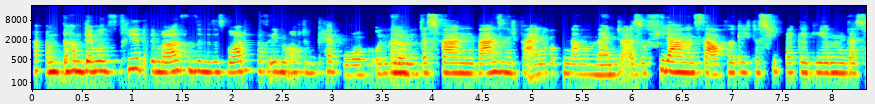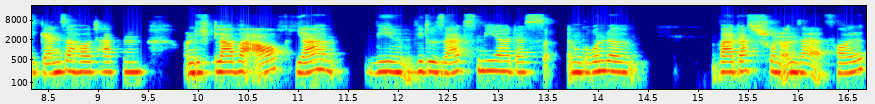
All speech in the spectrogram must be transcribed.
haben, haben demonstriert im wahrsten Sinne des Wortes eben auf dem Catwalk. Und, ähm, das war ein wahnsinnig beeindruckender Moment. Also viele haben uns da auch wirklich das Feedback gegeben, dass sie Gänsehaut hatten. Und ich glaube auch, ja, wie, wie du sagst, Mia, dass im Grunde war das schon unser Erfolg.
